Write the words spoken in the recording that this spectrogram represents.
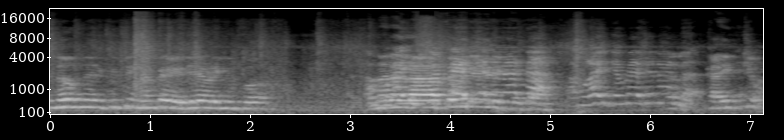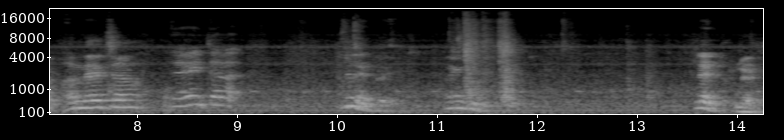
ഇതൊന്നും എനിക്ക് പിന്നെ പേടിയാണെങ്കിൽ ഇപ്പൊ കഴിക്കും. എന്താ വെച്ചാ? ഇത് ലഡു ലഡു ലഡു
